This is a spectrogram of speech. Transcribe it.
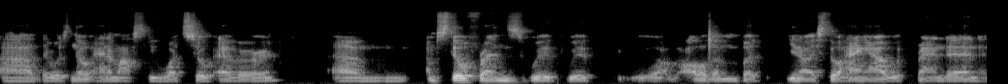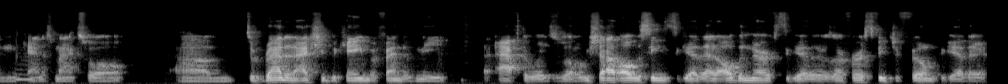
Uh, there was no animosity whatsoever. Um, I'm still friends with with all of them, but you know, I still hang out with Brandon and mm-hmm. Candace Maxwell. Um, so Brandon actually became a friend of me afterwards as well. We shot all the scenes together, had all the nerves together. It was our first feature film together.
